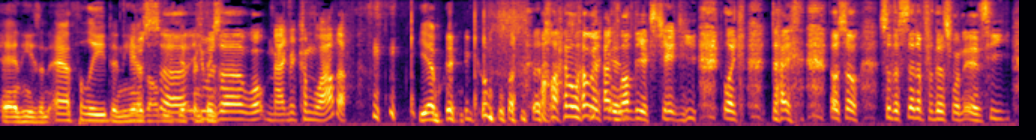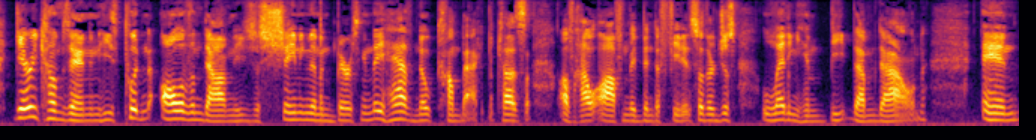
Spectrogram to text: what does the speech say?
and he's an athlete and he, He has was, all these uh, different he was things. uh, well, magna cum laude. yeah, come on. Oh, I love it. I love the exchange. He, like, Di- oh, so so the setup for this one is he Gary comes in and he's putting all of them down and he's just shaming them, embarrassing them. They have no comeback because of how often they've been defeated. So they're just letting him beat them down, and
